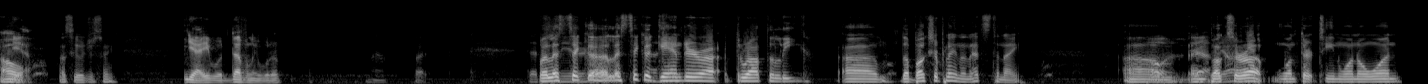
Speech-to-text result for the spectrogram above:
Oh, Yeah. I see what you're saying. Yeah, he would definitely would have. No, but. That's But let's take a let's take a gander uh, throughout the league. Um, the Bucks are playing the Nets tonight. Um, Oh, yeah, and Bucks are are. up 113 101.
